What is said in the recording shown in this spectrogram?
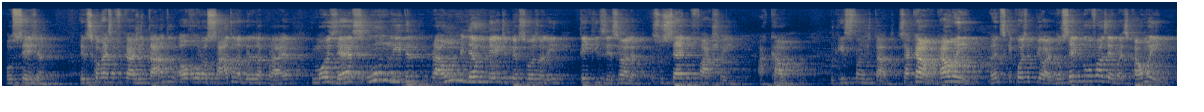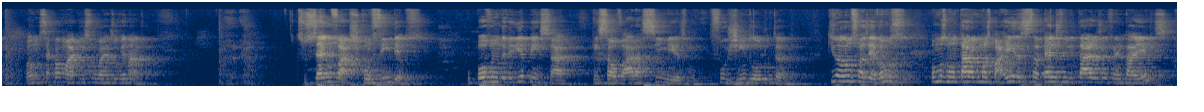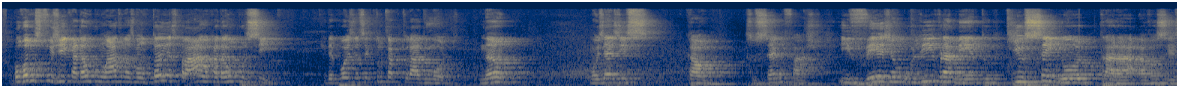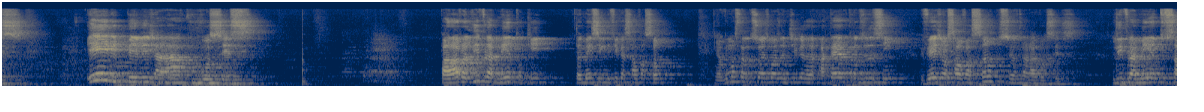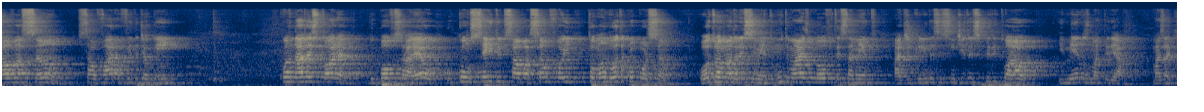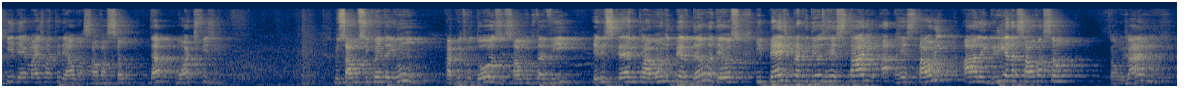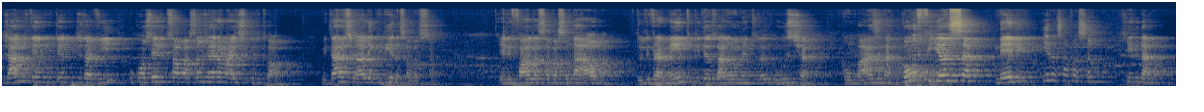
Ou seja, eles começam a ficar agitados, alvoroçados na beira da praia. E Moisés, um líder para um milhão e meio de pessoas ali, tem que dizer assim: olha, sossega o facho aí, acalma. Por que vocês estão agitados? Se acalma, calma aí, antes que coisa pior. Não sei o que eu vou fazer, mas calma aí. Vamos se acalmar que isso não vai resolver nada. Sossega o facho, confia em Deus. O povo não deveria pensar em salvar a si mesmo, fugindo ou lutando. O que nós vamos fazer? Vamos Vamos montar algumas barreiras, estratégias militares e enfrentar eles? Ou vamos fugir, cada um para um lado nas montanhas, para a água, cada um por si, que depois vão ser tudo capturado e morto? Não. Moisés diz: calma, sossego faixa e vejam o livramento que o Senhor trará a vocês. Ele pelejará por vocês. A palavra livramento aqui também significa salvação. Em algumas traduções mais antigas até era traduzido assim: Vejam a salvação que o Senhor trará a vocês. Livramento, salvação, salvar a vida de alguém. Com andar a história do povo de Israel, o conceito de salvação foi tomando outra proporção. Outro amadurecimento, muito mais no Novo Testamento, adquirindo esse sentido espiritual e menos material. Mas aqui ele é mais material, uma salvação da morte física. No Salmo 51, capítulo 12, Salmo de Davi, ele escreve clamando perdão a Deus e pede para que Deus restaure a, restaure a alegria da salvação. Então, já, já no, tempo, no tempo de Davi, o conceito de salvação já era mais espiritual. Me dá a alegria da salvação ele fala da salvação da alma, do livramento que Deus dá no momento da angústia, com base na confiança nele e na salvação que ele dá.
